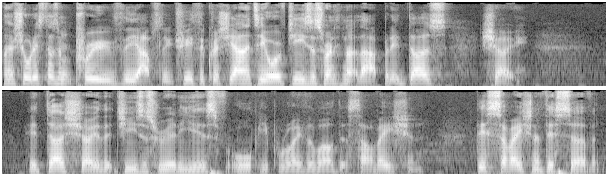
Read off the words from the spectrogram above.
Now, sure, this doesn't prove the absolute truth of Christianity or of Jesus or anything like that, but it does show. It does show that Jesus really is for all people all over the world, that salvation, this salvation of this servant,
